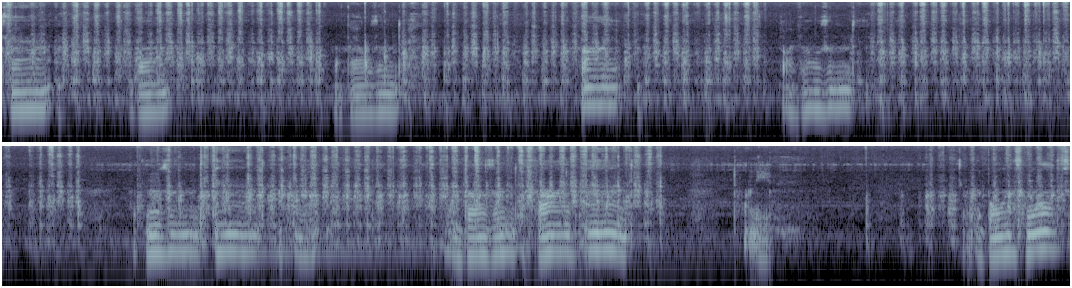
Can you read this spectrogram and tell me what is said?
Ten, one, one thousand, five, five thousand, a thousand, and one thousand, five, and twenty. See what the bonus was.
